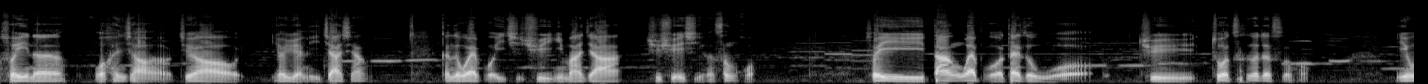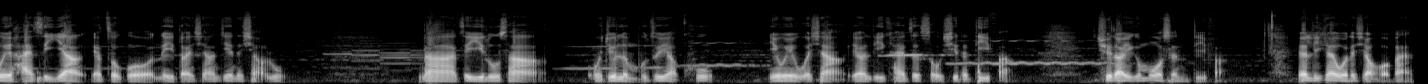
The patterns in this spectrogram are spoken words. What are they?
所以呢，我很小就要要远离家乡，跟着外婆一起去姨妈家。去学习和生活，所以当外婆带着我去坐车的时候，因为还是一样要走过那段乡间的小路，那这一路上我就忍不住要哭，因为我想要离开这熟悉的地方，去到一个陌生的地方，要离开我的小伙伴，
